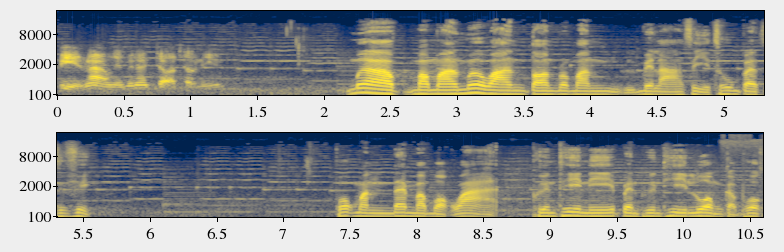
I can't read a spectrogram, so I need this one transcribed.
ปีดมากเลยไม่ต้องจอดแถวนี้ เมื่อประมาณเมื่อวานตอนประมาณเวลาสี่ทุ่มแปซิฟิก พวกมันได้มาบอกว่าพื้นที่นี้เป็นพื้นที่ร่วมกับพวก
